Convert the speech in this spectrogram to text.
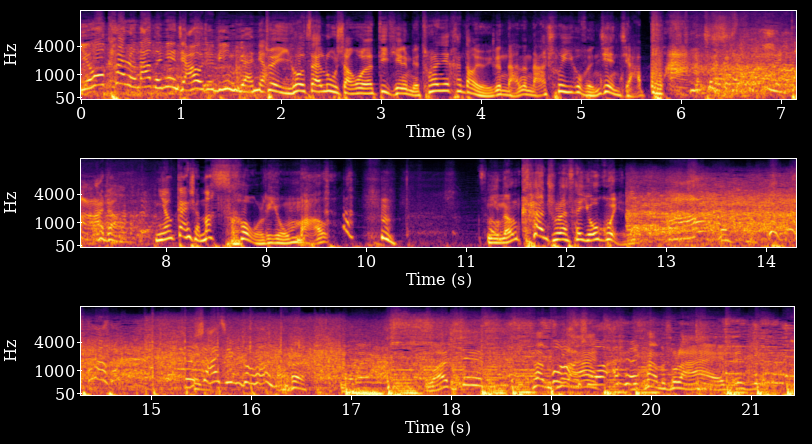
以后看着拿文件夹，我就离你远点。对，以后在路上或者地铁里面，突然间看到有一个男的拿出了一个文件夹，啪，一巴掌！你要干什么？臭流氓！哼，你能看出来才有鬼呢！啊？这啥情况？我这看不出来，你看不出来，真是。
